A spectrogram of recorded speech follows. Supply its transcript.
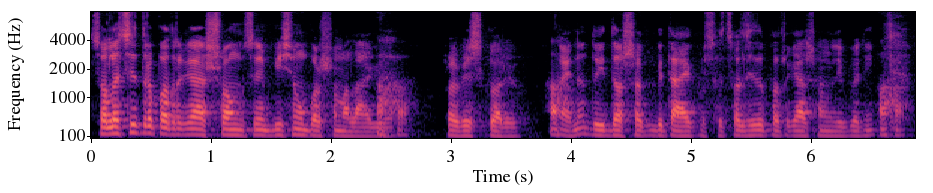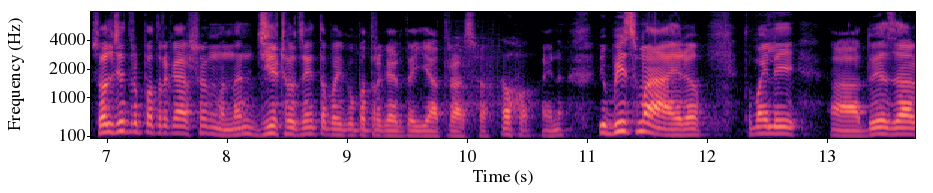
चलचित्र पत्रकार सङ्घ चाहिँ बिसौँ वर्षमा लाग्यो प्रवेश गर्यो। होइन दुई दशक बिताएको छ चलचित्र पत्रकार सङ्घले पनि। चलचित्र पत्रकार सङ्घ भन्दा पनि जेठो चाहिँ तपाईँको पत्रकारिता यात्रा छ। होइन यो बिचमा आएर तपाईँले दुई हजार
